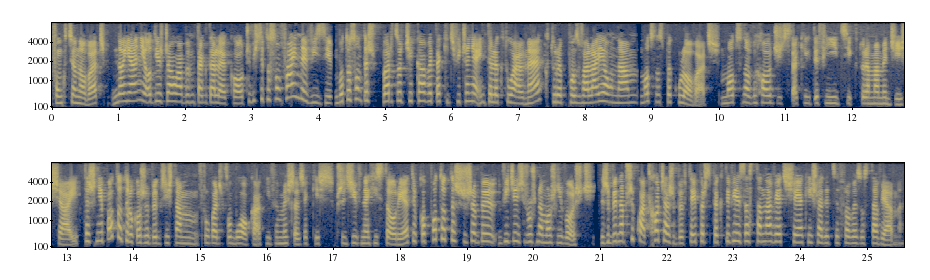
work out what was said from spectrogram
funkcjonować. No ja nie odjeżdżałabym tak daleko. Oczywiście to są fajne wizje, bo to są też bardzo ciekawe takie ćwiczenia intelektualne, które pozwalają nam mocno spekulować, mocno wychodzić z takich definicji, które mamy dzisiaj. Też nie po to tylko, żeby gdzieś tam fruwać w obłokach i wymyślać jakieś przedziwne historie, tylko po to też, żeby widzieć różne możliwości. Żeby na przykład chociażby w tej perspektywie zastanawiać się, jakie ślady cyfrowe zostawiamy.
